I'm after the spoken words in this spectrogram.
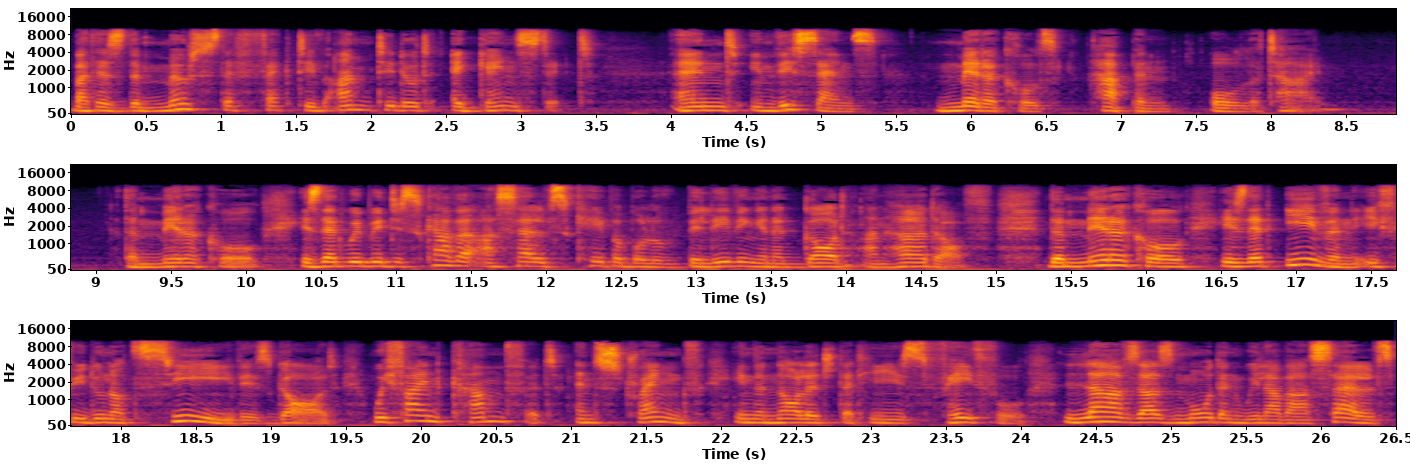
but as the most effective antidote against it. And in this sense, miracles happen all the time. The miracle is that we discover ourselves capable of believing in a God unheard of. The miracle is that even if we do not see this God, we find comfort and strength in the knowledge that He is faithful, loves us more than we love ourselves,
